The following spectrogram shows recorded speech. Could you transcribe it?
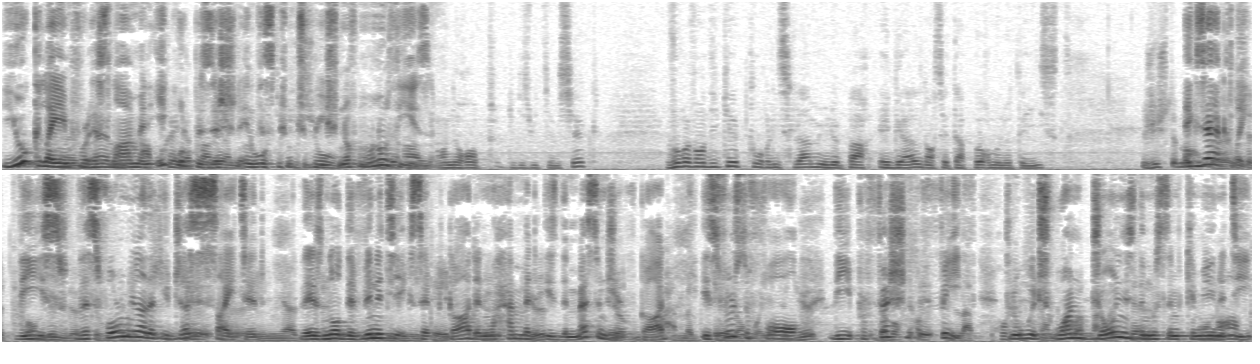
You claim for Islam an equal position in this contribution of monotheism. En Europe du XVIIIe siècle, vous revendiquez pour l'islam une part égale dans cet apport monothéiste Exactly. These, this formula that you just cited, there is no divinity except God, and Muhammad is the messenger of God, is first of all the profession of faith through which one joins the Muslim community,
